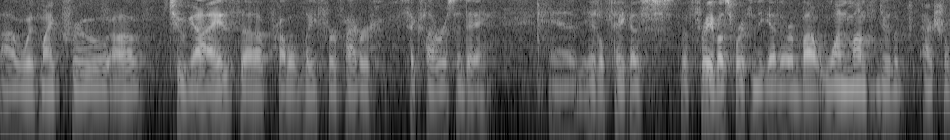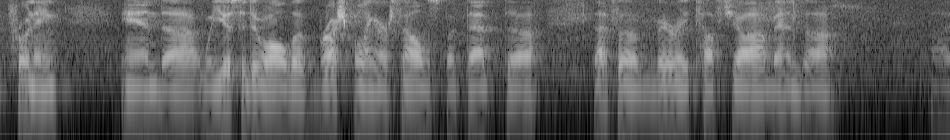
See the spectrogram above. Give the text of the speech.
uh, with my crew of two guys, uh, probably for five or six hours a day. And it'll take us, the three of us working together, about one month to do the actual pruning. And uh, we used to do all the brush pulling ourselves, but that uh, that's a very tough job, and uh, uh,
